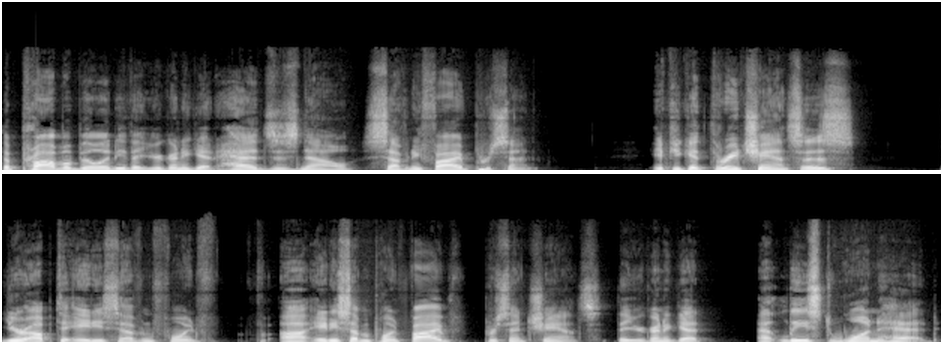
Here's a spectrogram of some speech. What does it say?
the probability that you're going to get heads is now 75%. If you get three chances, you're up to 87 point, uh, 87.5% chance that you're going to get at least one head.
